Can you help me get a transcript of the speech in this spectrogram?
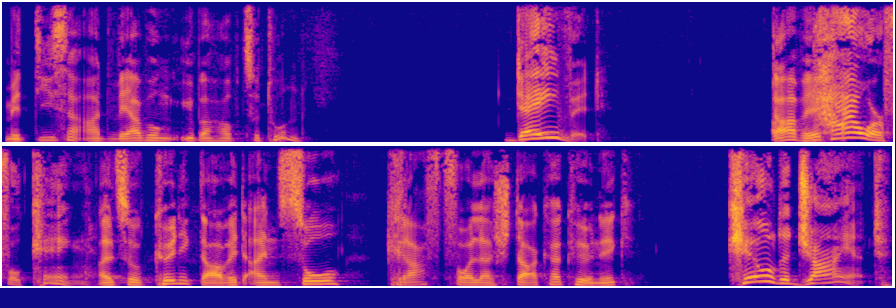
mit dieser Art Werbung überhaupt zu tun? David, David, powerful king, also König David, ein so kraftvoller, starker König, killed a giant,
